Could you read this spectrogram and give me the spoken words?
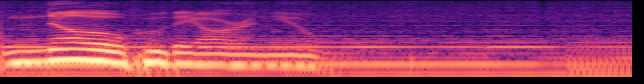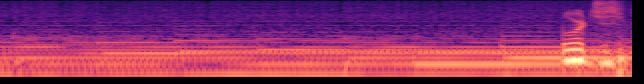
know who they are in you. Lord, just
